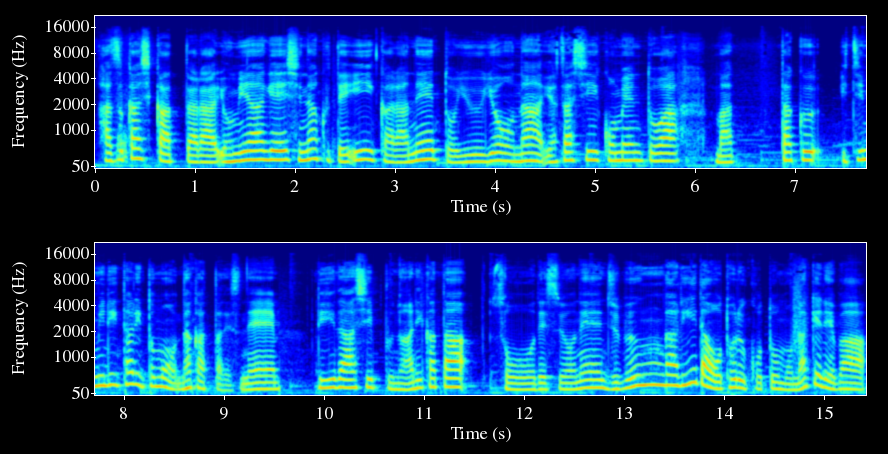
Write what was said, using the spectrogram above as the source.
恥ずかしかったら読み上げしなくていいからねというような優しいコメントは全く1ミリたりともなかったですね。リーダーシップのあり方そうですよね自分がリーダーを取ることもなければ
